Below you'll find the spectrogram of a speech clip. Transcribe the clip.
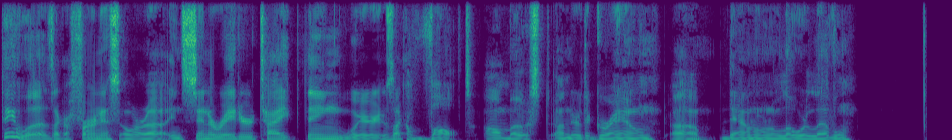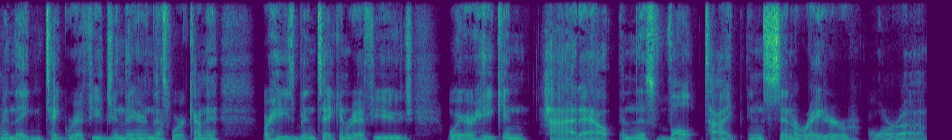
I think it was like a furnace or a incinerator type thing where it was like a vault almost under the ground, uh, down on a lower level. And they can take refuge in there. And that's where kind of where he's been taking refuge, where he can hide out in this vault type incinerator or uh,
